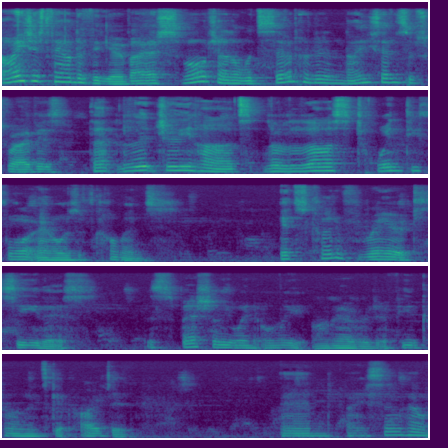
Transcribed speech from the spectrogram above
I just found a video by a small channel with 797 subscribers that literally had the last 24 hours of comments. It's kind of rare to see this, especially when only on average a few comments get hearted, and I somehow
